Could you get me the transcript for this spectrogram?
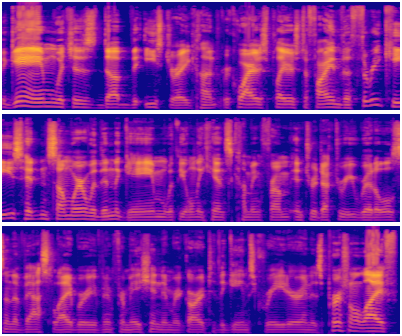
The game, which is dubbed the Easter egg hunt, requires players to find the three keys hidden somewhere within the game, with the only hints coming from introductory riddles and a vast library of information in regard to the game's creator and his personal life.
